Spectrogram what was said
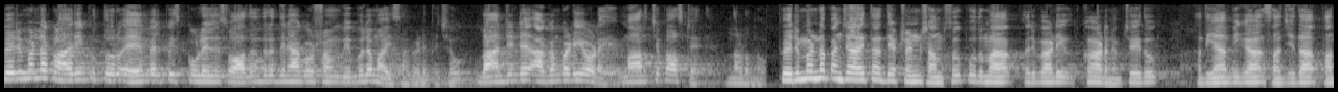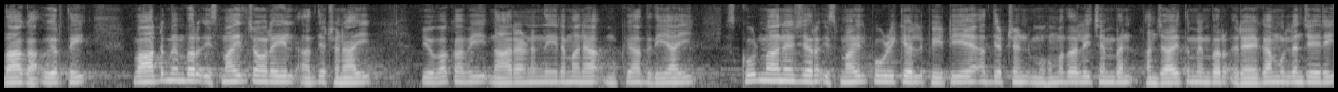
Perumanna Klariputhur A M L P സ്കൂളിൽ സ്വാതന്ത്ര്യ ദിനാഘോഷം വിപുലമായി സംഘടിപ്പിച്ചു. ബാൻഡിന്റെ അകമ്പടിയോടെ മാർച്ച് പാസ്റ്റ് നടന്നു. പെരുമണ്ണ പഞ്ചായത്ത് അധ്യക്ഷൻ ഷംസു പുതുമ പരിപാടി ഉദ്ഘാടനം ചെയ്തു. അധ്യാപിക സജിത പതാക ഉയർത്തി. വാർഡ് മെമ്പർ ഇസ്മായിൽ ചോലയിൽ അധ്യക്ഷനായി. യുവകവി നാരായണൻ നീലമന മുഖ്യാതിഥിയായി. School manager Ismail Poozhikkal P T A അധ്യക്ഷൻ Muhammad Ali Chemban panchayat member Rekha Mullancheri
